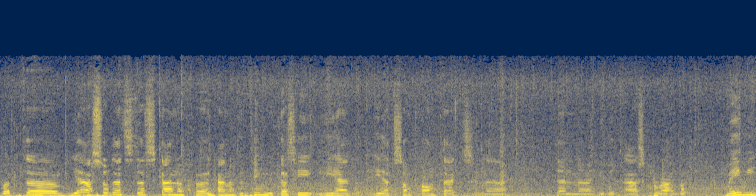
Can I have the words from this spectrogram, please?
But um, yeah, so that's that's kind of uh, kind of the thing because he, he had he had some contacts and uh, then uh, he would ask around. But maybe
